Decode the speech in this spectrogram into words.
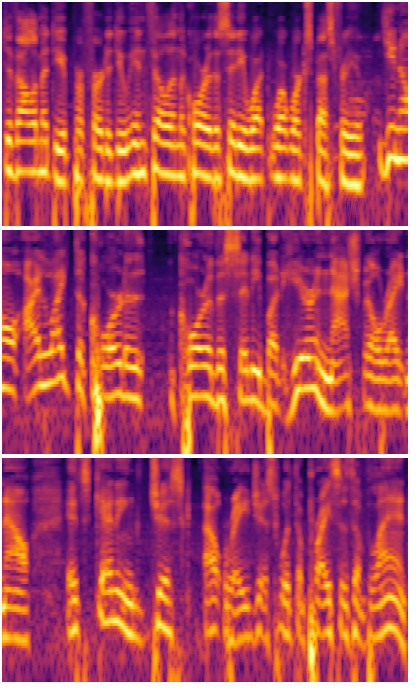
development? Do you prefer to do infill in the core of the city? What what works best for you? You know, I like the core to core of the city, but here in Nashville right now, it's getting just outrageous with the prices of land.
